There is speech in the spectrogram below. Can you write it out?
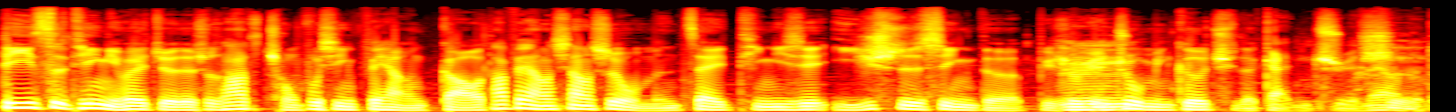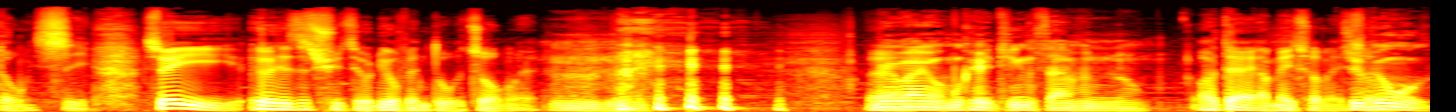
第一次听你会觉得说它的重复性非常高，它非常像是我们在听一些仪式性的，比如说原住民歌曲的感觉那样的东西，嗯、所以而且这曲子有六分多钟，哎，嗯。没关系，我们可以听三分钟。哦，对啊，没错没错，就跟我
